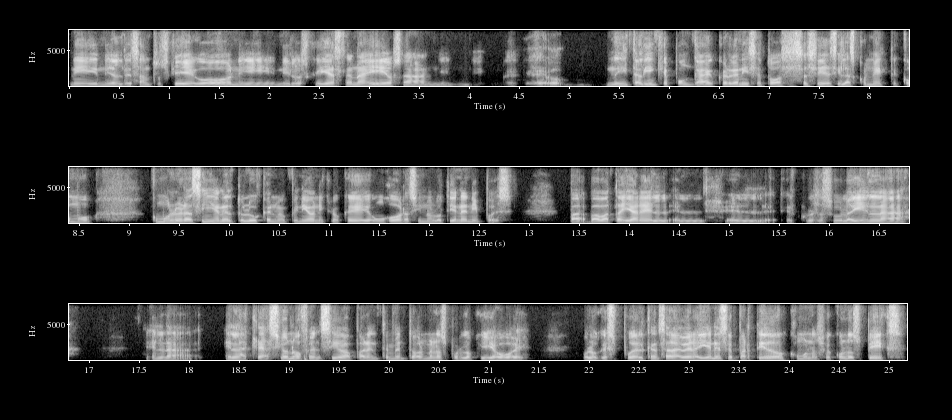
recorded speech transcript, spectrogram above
ni, ni el de Santos que llegó, ni, ni los que ya estén ahí, o sea, ni, eh, necesita alguien que ponga, que organice todas esas ideas y las conecte como, como lo era Ciña en el Toluca, en mi opinión, y creo que un jugador así no lo tienen y pues va, a batallar el, el, el, Cruz Azul ahí en la, en la, en la creación ofensiva aparentemente, o al menos por lo que yo voy, o lo que se puede alcanzar a ver ahí en ese partido, como nos fue con los picks,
